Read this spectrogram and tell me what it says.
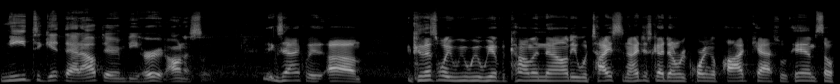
need to get that out there and be heard. Honestly. Exactly. Um, because that's why we, we, we have a commonality with Tyson. I just got done recording a podcast with him, so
